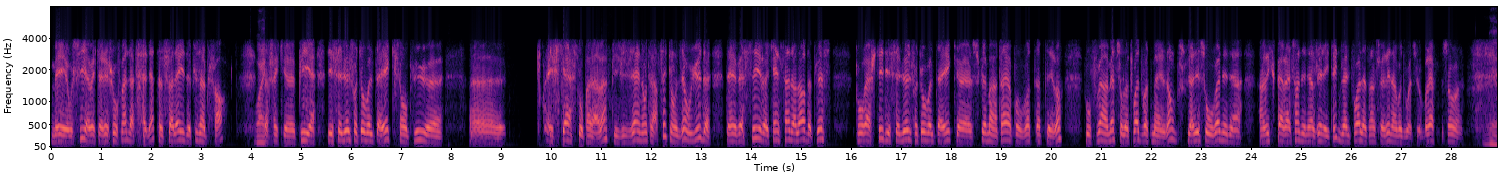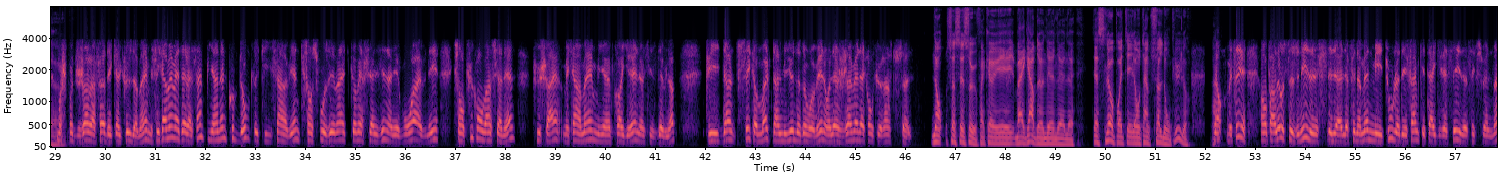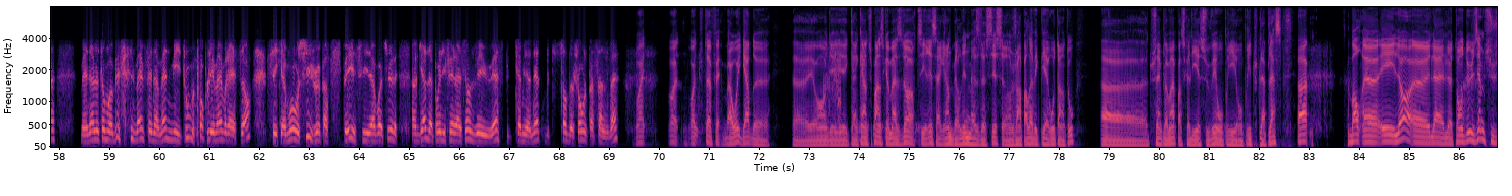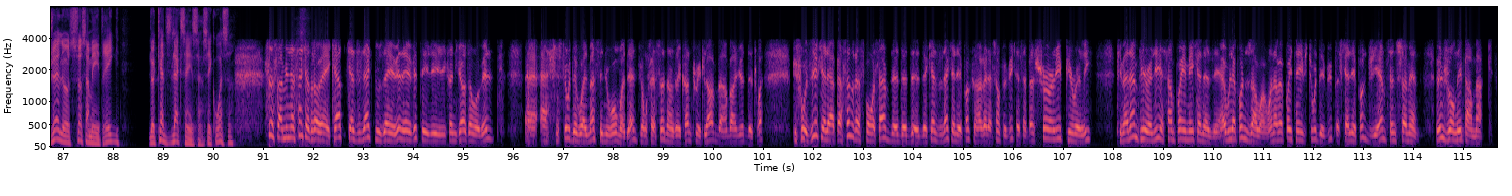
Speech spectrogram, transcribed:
mais aussi avec le réchauffement de la planète, le soleil est de plus en plus fort. Ça fait que puis euh, les cellules photovoltaïques qui sont plus euh, euh, efficaces qu'auparavant. Puis je disais un autre article, on disait au lieu d'investir 1500 dollars de plus pour acheter des cellules photovoltaïques supplémentaires pour votre Aptera, vous pouvez en mettre sur le toit de votre maison, puis vous allez sauver en récupération d'énergie électrique, vous allez pouvoir la transférer dans votre voiture. Bref, ça, euh, Moi, je suis pas du genre à faire des calculs de même, mais c'est quand même intéressant. Puis il y en a une couple d'autres qui s'en viennent, qui sont supposément être commercialisés dans les mois à venir, qui sont plus conventionnels, plus chers, mais quand même, il y a un progrès là, qui se développe. Puis dans, tu sais comme moi que dans le milieu de l'automobile, on laisse jamais la concurrence tout seul. Non, ça c'est sûr. Fait que ben garde le, le, Tesla n'a pas été longtemps tout seul non plus, là. Hein? Non, mais tu sais, on parlait aux États-Unis, le, le, phénomène MeToo, là, des femmes qui étaient agressées sexuellement. Mais dans l'automobile, c'est le même phénomène, MeToo, mais pas pour les mêmes raisons. C'est que moi aussi, je veux participer. Si la voiture regarde la prolifération de VUS, puis de camionnettes, puis toutes sortes de choses, parce que ça se vend. Oui, oui, ouais, tout à fait. Ben oui, garde. Euh, euh, quand, quand, tu penses que Mazda a retiré sa grande berline Mazda 6, euh, j'en parlais avec Pierrot tantôt, tout simplement parce que les SUV ont pris, ont pris toute la place. bon, et là, la, ton deuxième sujet, là, ça, ça m'intrigue. Le Cadillac 500, c'est quoi ça? Ça, c'est en 1984. Cadillac nous invite, invite les, chroniqueurs automobiles euh, à assister au dévoilement de ces nouveaux modèles. Puis on fait ça dans un country club en banlieue de Détroit. Puis il faut dire que la personne responsable de, Cadillac à l'époque en relations publiques, elle s'appelle Shirley Pirelli. Puis Mme Pirelli, elle semble pas aimer les Canadiens. Elle voulait pas nous avoir. On n'avait pas été invités au début parce qu'à l'époque, GM, c'est une semaine. Une journée par marque.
